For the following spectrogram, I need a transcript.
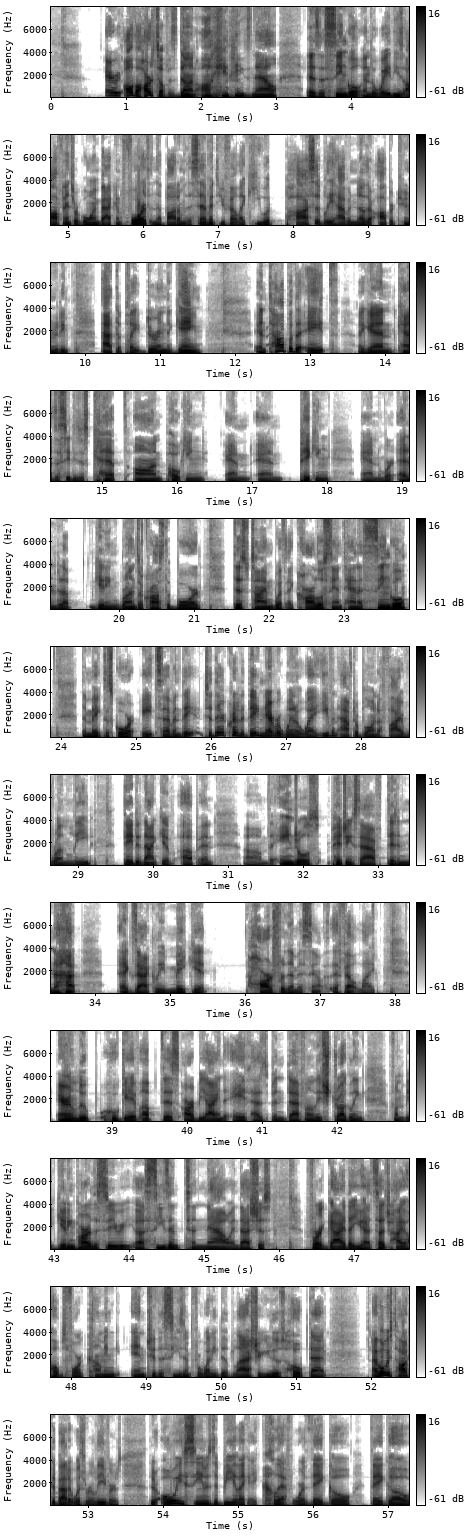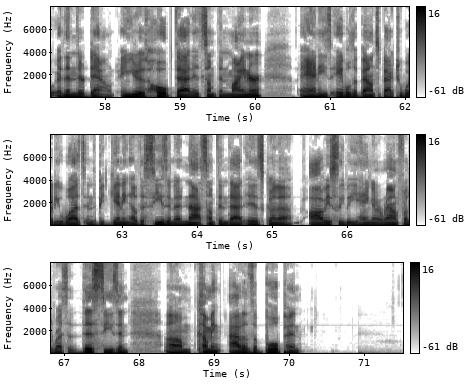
all the hard stuff is done. All he needs now is a single. And the way these offense were going back and forth in the bottom of the seventh, you felt like he would possibly have another opportunity at the plate during the game. And top of the eighth, again, Kansas City just kept on poking and and picking, and were ended up getting runs across the board. This time with a Carlos Santana single to make the score 8 7. They, to their credit, they never went away. Even after blowing a five run lead, they did not give up. And um, the Angels pitching staff did not exactly make it hard for them. It, sound, it felt like Aaron Loup, who gave up this RBI in the eighth, has been definitely struggling from the beginning part of the series uh, season to now, and that's just for a guy that you had such high hopes for coming into the season for what he did last year. You just hope that. I've always talked about it with relievers. There always seems to be like a cliff where they go, they go, and then they're down, and you just hope that it's something minor and he's able to bounce back to what he was in the beginning of the season and not something that is going to obviously be hanging around for the rest of this season um, coming out of the bullpen.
